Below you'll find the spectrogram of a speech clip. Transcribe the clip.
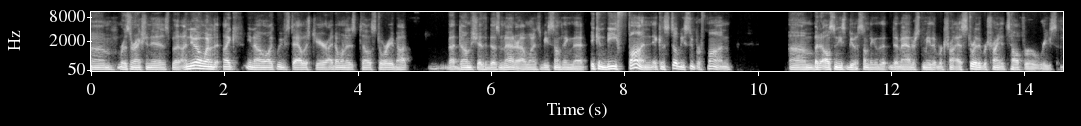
um, resurrection is. But I knew I wanted, to, like you know, like we've established here, I don't want to tell a story about about dumb shit that doesn't matter. I want it to be something that it can be fun. It can still be super fun, um, but it also needs to be something that, that matters to me. That we're trying a story that we're trying to tell for a reason.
